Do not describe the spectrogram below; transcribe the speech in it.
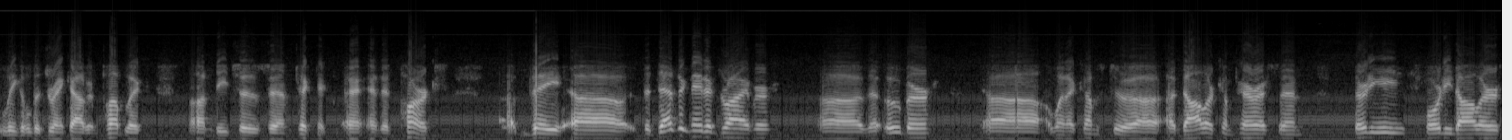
legal to drink out in public on beaches and picnic and in parks. Uh, the uh, the designated driver, uh, the Uber, uh, when it comes to a, a dollar comparison, thirty forty dollars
